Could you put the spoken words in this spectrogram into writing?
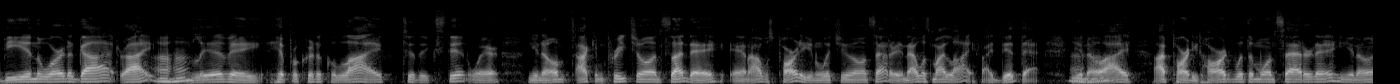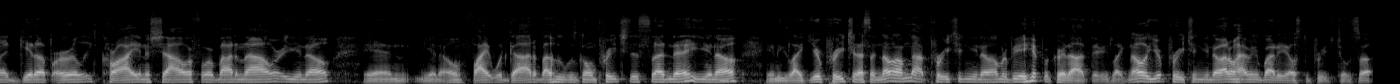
be in the Word of God, right? Uh-huh. Live a hypocritical life to the extent where you know, I can preach on Sunday and I was partying with you on Saturday, and that was my life. I did that. You uh-huh. know, I I partied hard with them on Saturday. You know, I'd get up early, cry in the shower for about an hour. You know, and you know, fight with God about who was going to preach this Sunday. You know, and he's like, "You're preaching." I said, "No, I'm not preaching. You know, I'm going to be a hypocrite out there." He's like, "No, you're preaching. You know, I don't have anybody else to preach to." So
